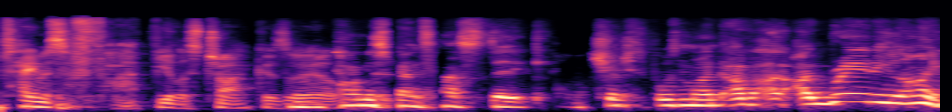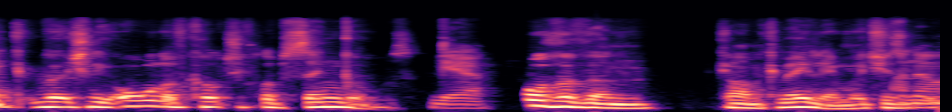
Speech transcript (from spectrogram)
time is a fabulous track as well. Time is fantastic. Church of the Poison Mind. I, I I really like virtually all of Culture Club's singles, Yeah. other than Karma Chameleon, which is know.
